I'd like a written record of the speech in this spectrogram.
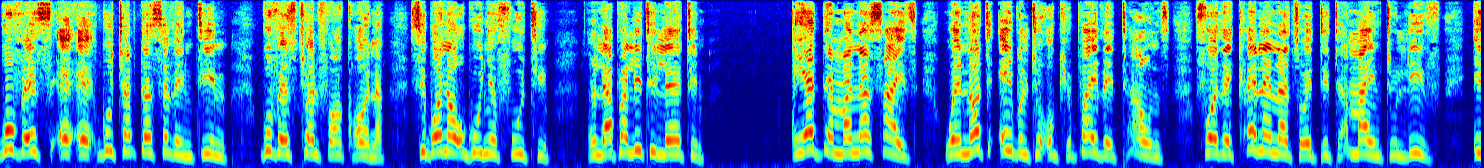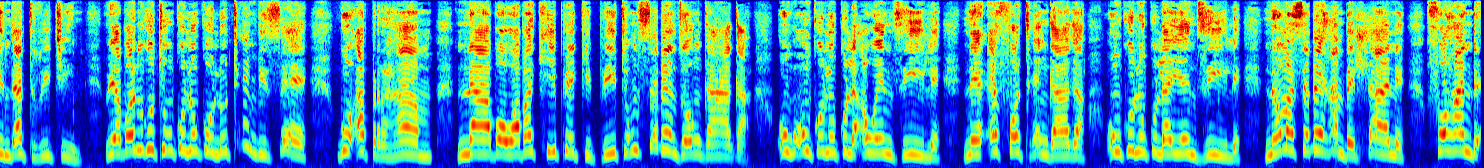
kuverse eh, eh, ku chapter 17 kuverse 12 wakhona sibona okunye futhi. Lapha lithi lethi Yet the Manassites were not able to occupy the towns for the Canaanites were determined to live in that region. Uyabona ukuthi uNkulunkulu uthembise kuAbraham nabo wabakhipha eGibhithe. Umsebenzi ongaka uNkulunkulu awenzile neeffort engaka uNkulunkulu ayenzile. Noma sebehambe ehlane 400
